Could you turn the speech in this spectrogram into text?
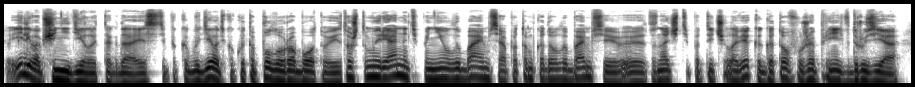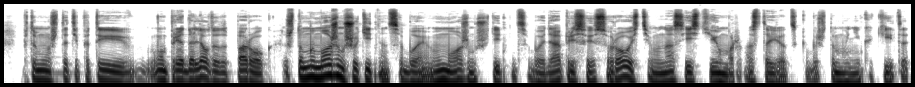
или вообще не делать тогда, если, типа, как бы делать какую-то полуработу, и то, что мы реально, типа, не улыбаемся, а потом, когда улыбаемся, э, это значит, типа, ты человека готов уже принять в друзья, потому что, типа, ты, он преодолел этот порог. Что мы можем шутить над собой, мы можем шутить над собой, да, при своей суровости. У нас есть юмор, остается, как бы, что мы не какие-то.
